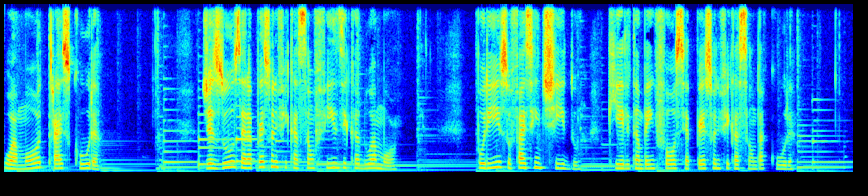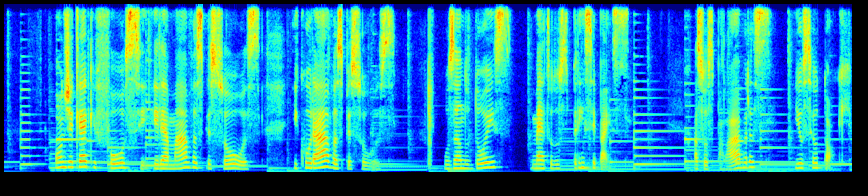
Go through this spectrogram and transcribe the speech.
O amor traz cura. Jesus era a personificação física do amor. Por isso faz sentido que ele também fosse a personificação da cura. Onde quer que fosse, ele amava as pessoas e curava as pessoas, usando dois métodos principais: as suas palavras e o seu toque.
